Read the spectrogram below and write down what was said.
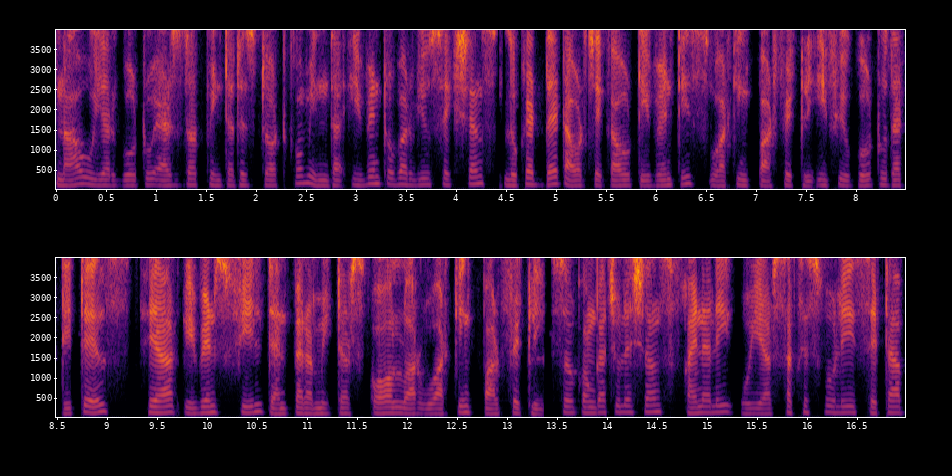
now we are go to ads.pinterest.com in the event overview sections. Look at that. Our checkout event is working perfectly. If you go to the details here, events field and parameters all are working perfectly. So congratulations. Finally, we are successfully set up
